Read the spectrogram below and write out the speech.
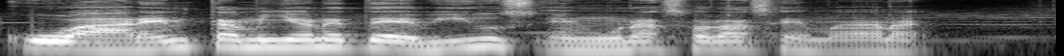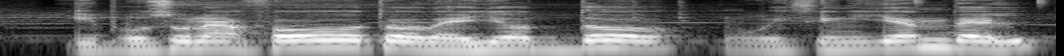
40 millones de views en una sola semana. Y puso una foto de ellos dos, Wisin y Yandel,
